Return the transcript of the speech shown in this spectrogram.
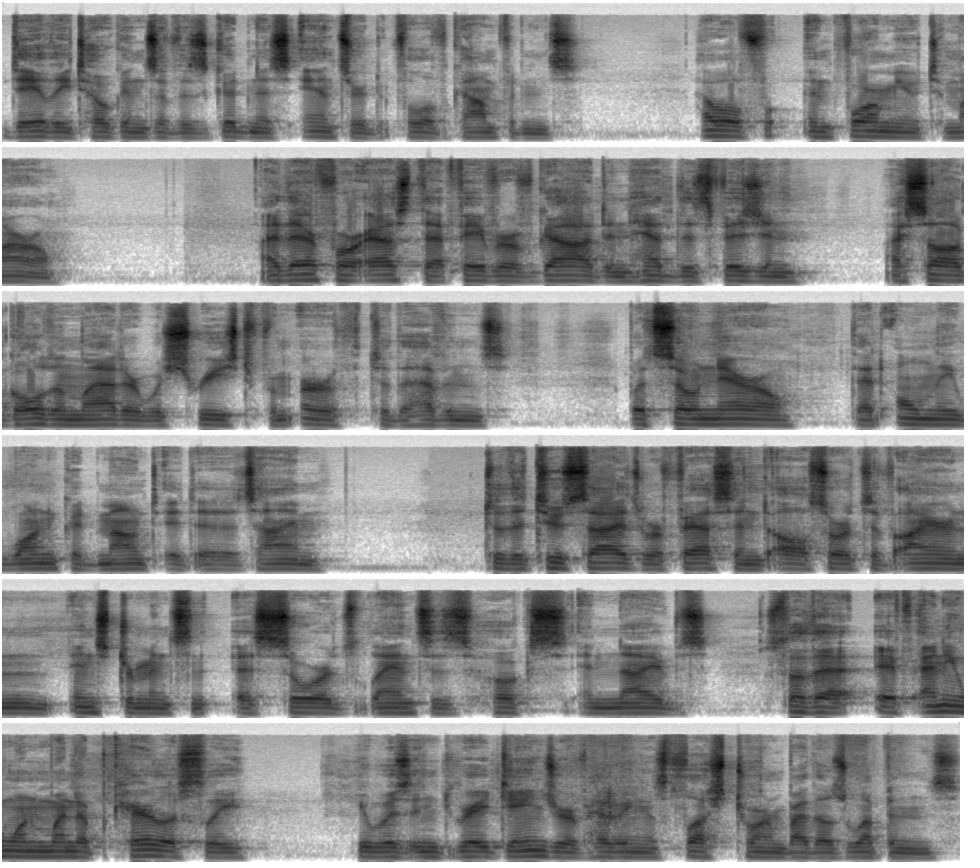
daily tokens of his goodness, answered, full of confidence, I will f- inform you tomorrow. I therefore asked that favor of God and had this vision. I saw a golden ladder which reached from earth to the heavens, but so narrow that only one could mount it at a time. To the two sides were fastened all sorts of iron instruments as swords, lances, hooks, and knives, so that if anyone went up carelessly, he was in great danger of having his flesh torn by those weapons.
